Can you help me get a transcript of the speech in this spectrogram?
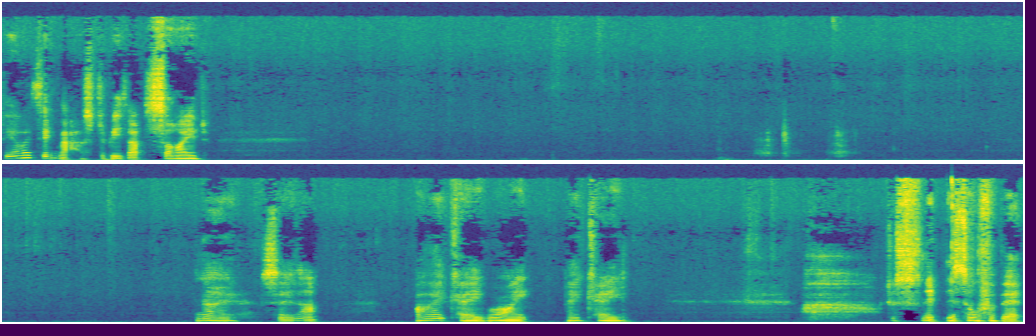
see, I think that has to be that side. No, so that, okay, right, okay. Just snip this off a bit.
